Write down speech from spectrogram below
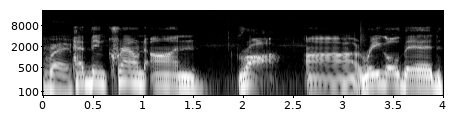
Right. have been crowned on Raw. Uh, Regal did.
